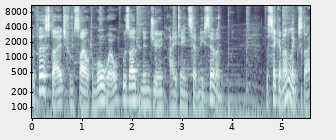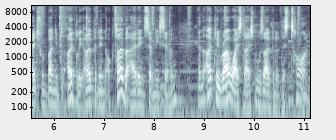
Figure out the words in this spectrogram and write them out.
The first stage from Sale to Morwell was opened in June 1877. The second unlinked stage from Bunyip to Oakleigh opened in October 1877, and the Oakleigh railway station was open at this time.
